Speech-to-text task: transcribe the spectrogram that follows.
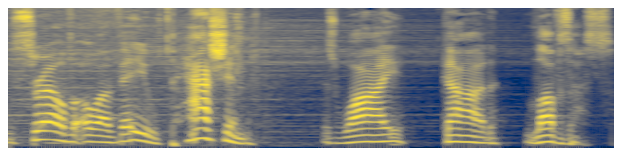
Yisrael v'oaveu, passion is why God loves us.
